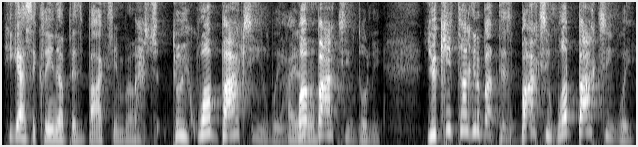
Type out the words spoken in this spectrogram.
He got to clean up his boxing, bro. dude, what boxing way? What boxing, Tony? You keep talking about this boxing. What boxing way?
